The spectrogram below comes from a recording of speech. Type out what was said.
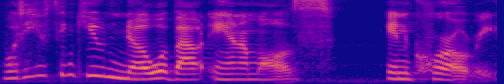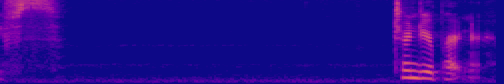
What do you think you know about animals in coral reefs? Turn to your partner.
